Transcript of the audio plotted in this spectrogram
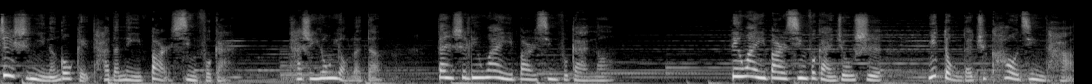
这是你能够给她的那一半幸福感，她是拥有了的。但是另外一半幸福感呢？另外一半幸福感就是，你懂得去靠近他。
